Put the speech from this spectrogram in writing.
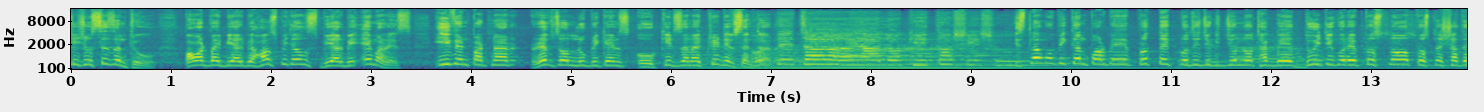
Shishu season two powered by BRB hospitals BRB MRS event partner রেভজল লুব্রিকেন্টস ও কিডজানা ক্রিয়েটিভ সেন্টার ইসলাম ও বিজ্ঞান পর্বে প্রত্যেক প্রতিযোগীর জন্য থাকবে দুইটি করে প্রশ্ন প্রশ্নের সাথে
